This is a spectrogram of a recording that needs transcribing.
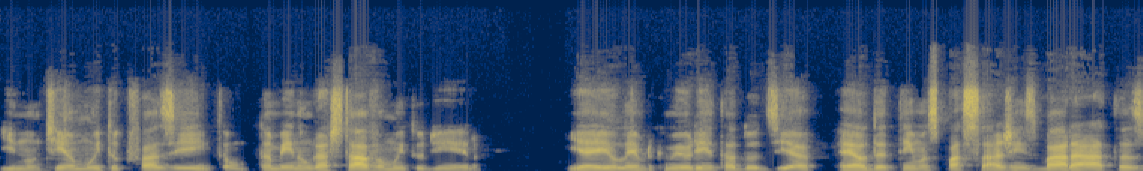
e não tinha muito o que fazer, então também não gastava muito dinheiro. E aí eu lembro que meu orientador dizia: Helder, tem umas passagens baratas.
